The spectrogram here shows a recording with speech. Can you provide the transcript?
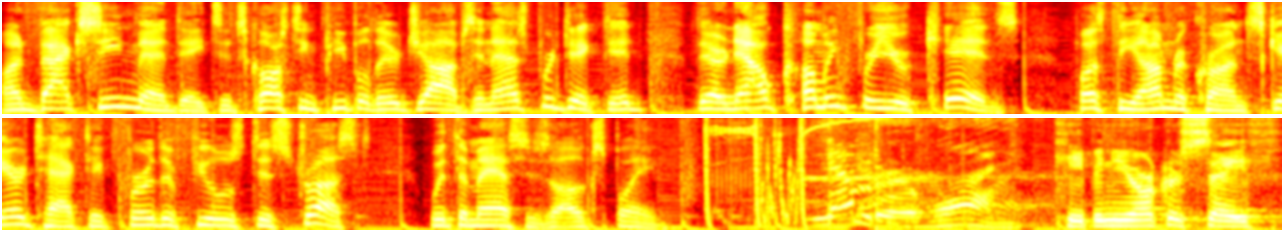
on vaccine mandates. It's costing people their jobs. And as predicted, they're now coming for your kids. Plus, the Omicron scare tactic further fuels distrust with the masses. I'll explain. Number one. Keeping New Yorkers safe,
